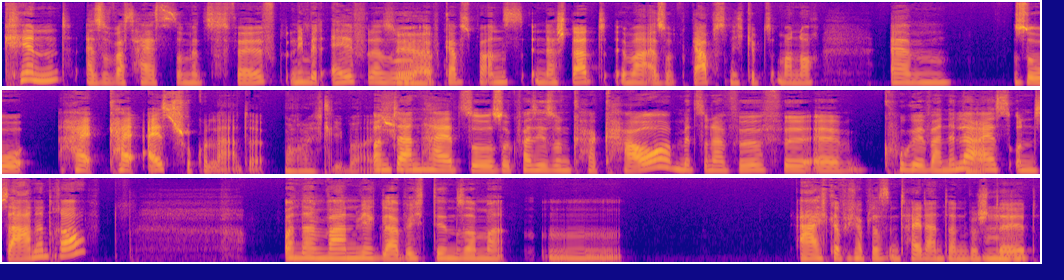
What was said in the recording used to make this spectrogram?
Kind, also was heißt so mit zwölf, nee, mit elf oder so, Ja. gab es bei uns in der Stadt immer, also gab es nicht, gibt es immer noch, ähm, so Eisschokolade. Oh, ich liebe Eis. Und dann halt so, so quasi so ein Kakao mit so einer Würfel, äh, Kugel Vanilleeis und Sahne drauf. Und dann waren wir, glaube ich, den Sommer. Mh, ah, ich glaube, ich habe das in Thailand dann bestellt.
